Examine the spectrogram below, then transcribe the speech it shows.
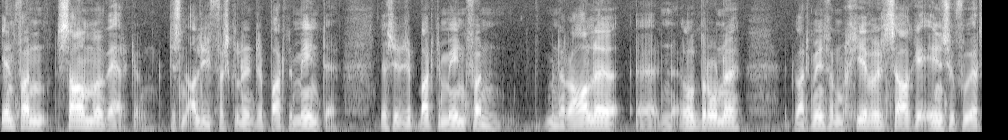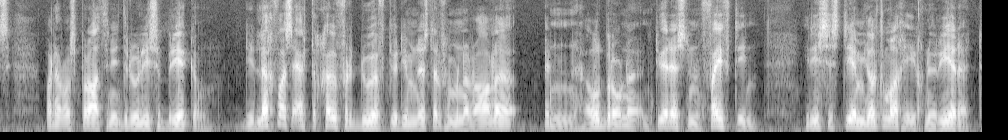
een van samewerking tussen al die verskillende departemente. Dis die departement van minerale uh, en hulpbronne, departement van omgewingsake ensovoorts wanneer ons praat van hidroliese breking. Die lig was egter gou verdoof toe die minister van minerale en hulpbronne in 2015 hierdie stelsel heeltemal geïgnoreer het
